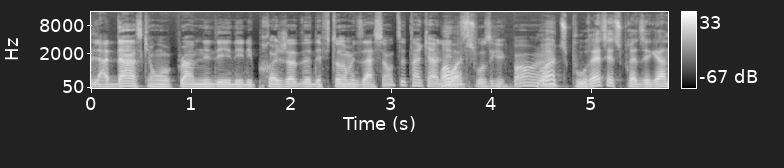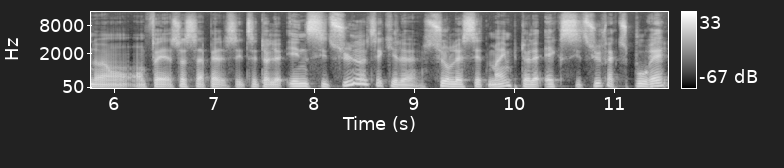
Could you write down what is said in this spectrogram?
là-dedans, est-ce qu'on peut amener des, des, projets de, de phytomédiation, tu sais, tant qu'à aller ouais, disposer quelque part? Oui, tu pourrais, tu pourrais dire, regarde, on, fait, ça, ça s'appelle, tu as le in situ, là, qui est le, sur le site même, puis tu as le ex situ, fait que tu pourrais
